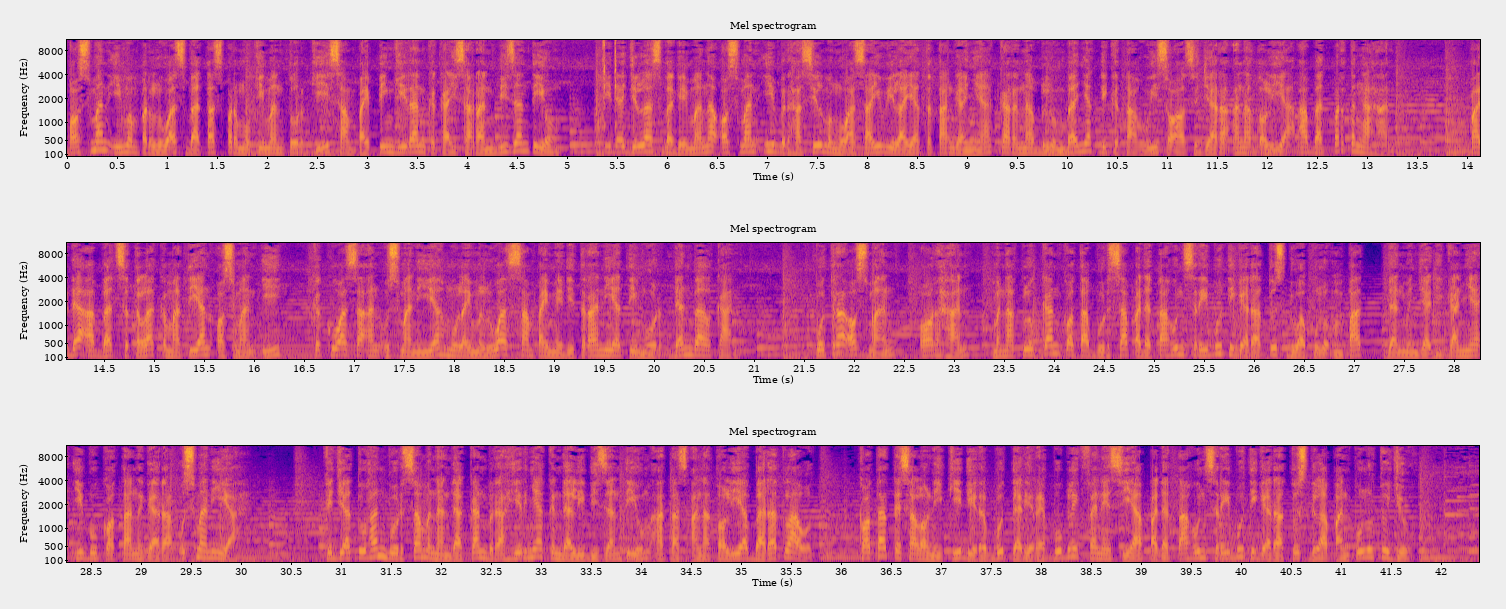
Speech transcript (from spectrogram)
Osman I memperluas batas permukiman Turki sampai pinggiran Kekaisaran Bizantium. Tidak jelas bagaimana Osman I berhasil menguasai wilayah tetangganya karena belum banyak diketahui soal sejarah Anatolia abad pertengahan. Pada abad setelah kematian Osman I, kekuasaan Utsmaniyah mulai meluas sampai Mediterania Timur dan Balkan. Putra Osman, Orhan, menaklukkan kota Bursa pada tahun 1324, dan menjadikannya ibu kota negara Utsmaniyah. Kejatuhan Bursa menandakan berakhirnya kendali Bizantium atas Anatolia Barat Laut. Kota Tesaloniki direbut dari Republik Venesia pada tahun 1387.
